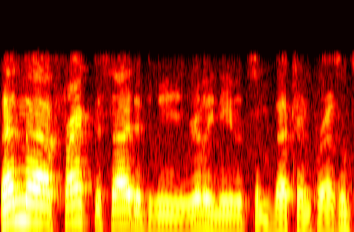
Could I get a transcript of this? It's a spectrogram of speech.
Then uh, Frank decided we really needed some veteran presence.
